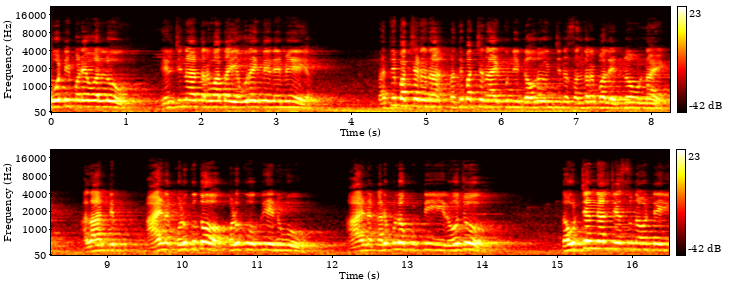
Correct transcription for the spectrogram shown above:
పోటీ పడే వాళ్ళు గెలిచిన తర్వాత ఎవరైతేనేమి ప్రతిపక్ష ప్రతిపక్ష నాయకుడిని గౌరవించిన సందర్భాలు ఎన్నో ఉన్నాయి. అలాంటి ఆయన కొడుకుతో కొడుకుకి నువ్వు ఆయన కడుపులో పుట్టి ఈ రోజు దౌర్జన్యాలు చేస్తున్నావంటే ఈ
